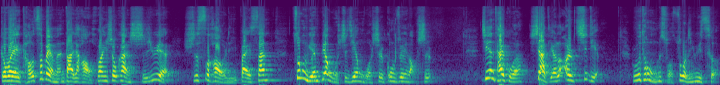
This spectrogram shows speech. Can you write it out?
各位投资朋友们，大家好，欢迎收看十月十四号礼拜三中原标股时间，我是龚志远老师。今天台股下跌了二十七点，如同我们所做的预测。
